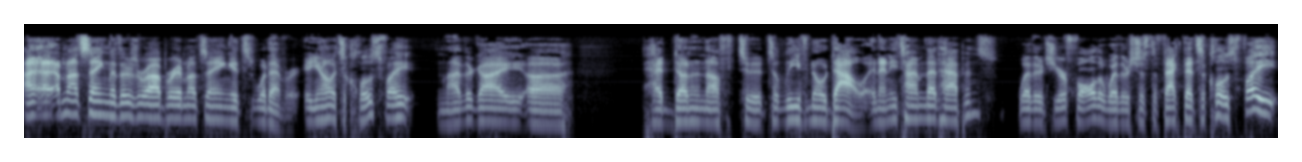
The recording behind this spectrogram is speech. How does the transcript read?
I, am not saying that there's a robbery. I'm not saying it's whatever. You know, it's a close fight. Neither guy uh, had done enough to to leave no doubt. And anytime that happens, whether it's your fault or whether it's just the fact that it's a close fight,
